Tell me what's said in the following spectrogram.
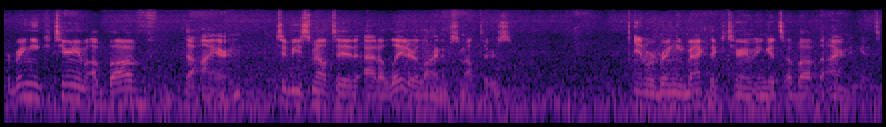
we're bringing caterium above the iron to be smelted at a later line of smelters, and we're bringing back the caterium ingots above the iron ingots.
